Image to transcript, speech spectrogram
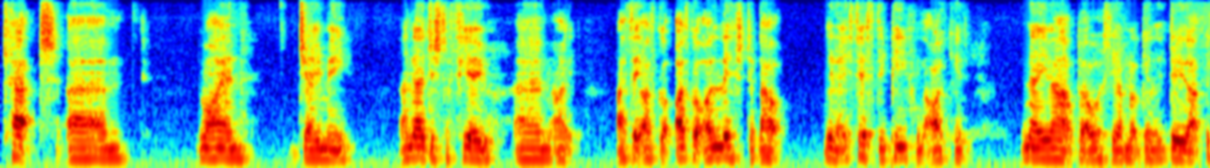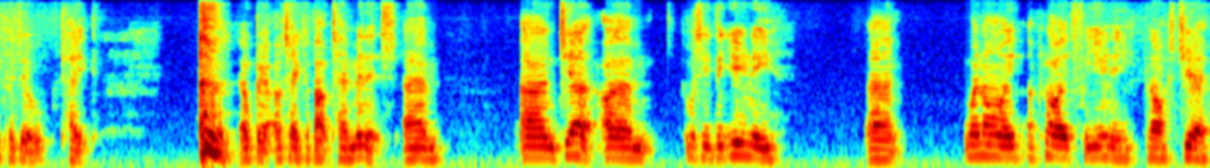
Kat, um, Ryan, Jamie, and they're just a few. Um, I I think I've got I've got a list about you know fifty people that I could name out, but obviously I'm not going to do that because it'll take it'll be it'll take about ten minutes. Um, and yeah, um, obviously the uni. Um, when I applied for uni last year,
